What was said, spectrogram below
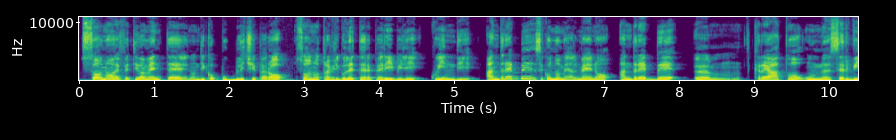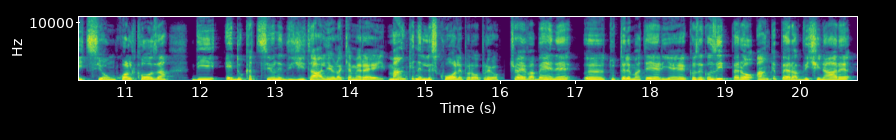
sono effettivamente, non dico pubblici, però sono tra virgolette reperibili. Quindi andrebbe, secondo me almeno, andrebbe um, creato un servizio, un qualcosa di educazione digitale, io la chiamerei, ma anche nelle scuole proprio. Cioè va bene uh, tutte le materie e cose così, però anche per avvicinare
